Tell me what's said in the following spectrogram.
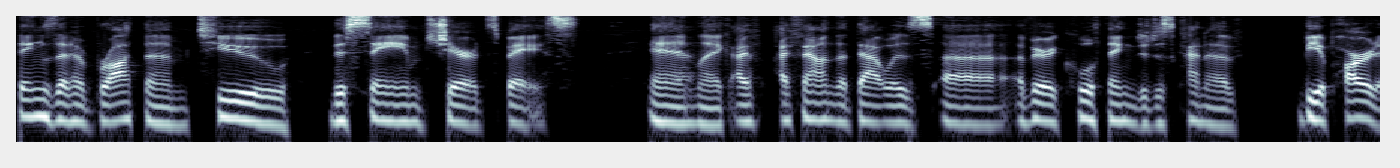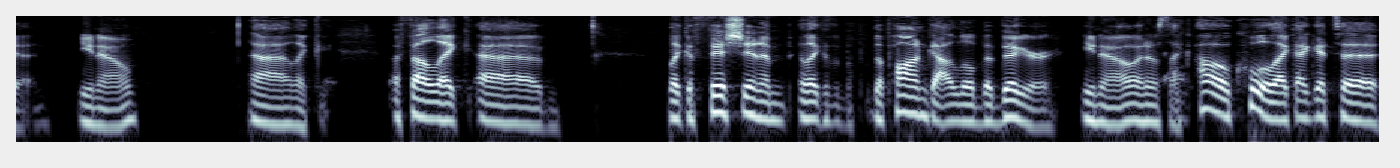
things that have brought them to the same shared space and Yeah. like i i found that that was uh, a very cool thing to just kind of be a part in you know uh like i felt like uh like a fish in a like the, the pond got a little bit bigger you know and it was like oh cool like i get to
